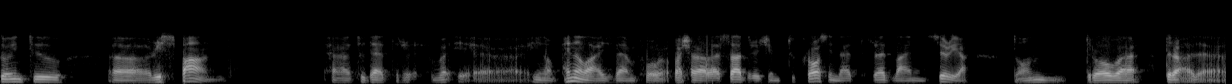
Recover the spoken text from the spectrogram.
going to uh, respond uh, to that, uh, you know, penalize them for Bashar al-Assad regime to crossing that red line in Syria, don't draw a, draw, uh,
